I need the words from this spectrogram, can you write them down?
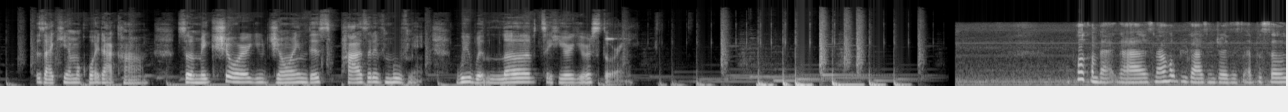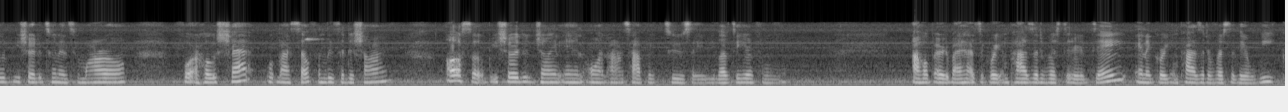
ZykiaMcCoy.com. So make sure you join this positive movement. We would love to hear your story. Welcome back, guys. Now, I hope you guys enjoyed this episode. Be sure to tune in tomorrow for a host chat with myself and Lisa Deshawn. Also, be sure to join in on our topic Tuesday. We love to hear from you. I hope everybody has a great and positive rest of their day and a great and positive rest of their week.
